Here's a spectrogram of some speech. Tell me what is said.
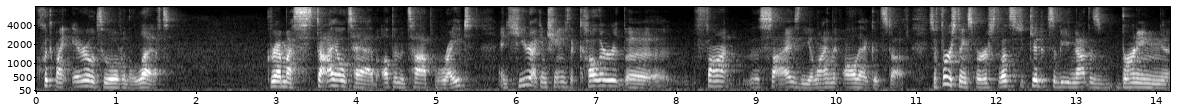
click my arrow tool over on the left, grab my style tab up in the top right, and here I can change the color, the font, the size, the alignment, all that good stuff. So first things first, let's get it to be not this burning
